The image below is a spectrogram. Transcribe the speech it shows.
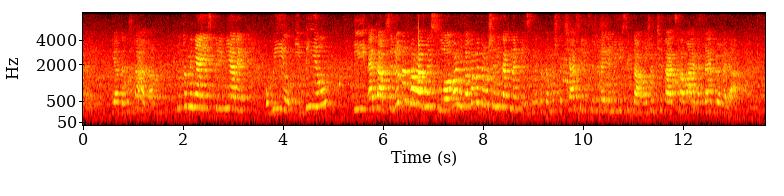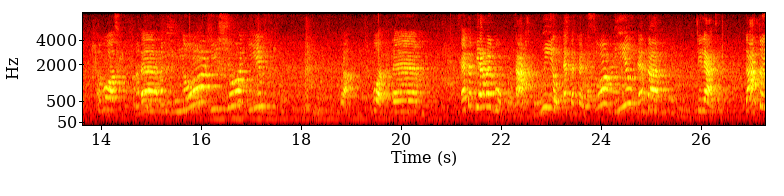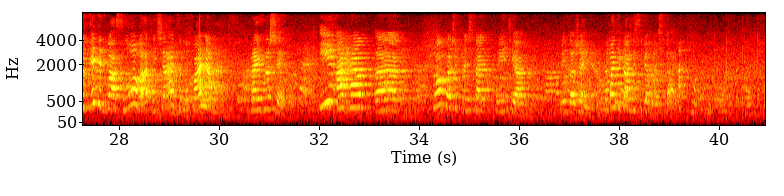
я долистаю, да? Тут у меня есть примеры will и bill, и это абсолютно два разных слова, не только потому, что они так написаны, потому что, к счастью или к сожалению, мы не всегда можем читать слова, иногда говорят. Вот. Э, но еще и... Брат. Вот. Э, первая буква, да? Wheel – это колесо, bill – это телятина. Да? То есть эти два слова отличаются буквально произношением. И I have... Э, кто хочет прочитать третье предложение? Давайте каждый себе прочитает.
